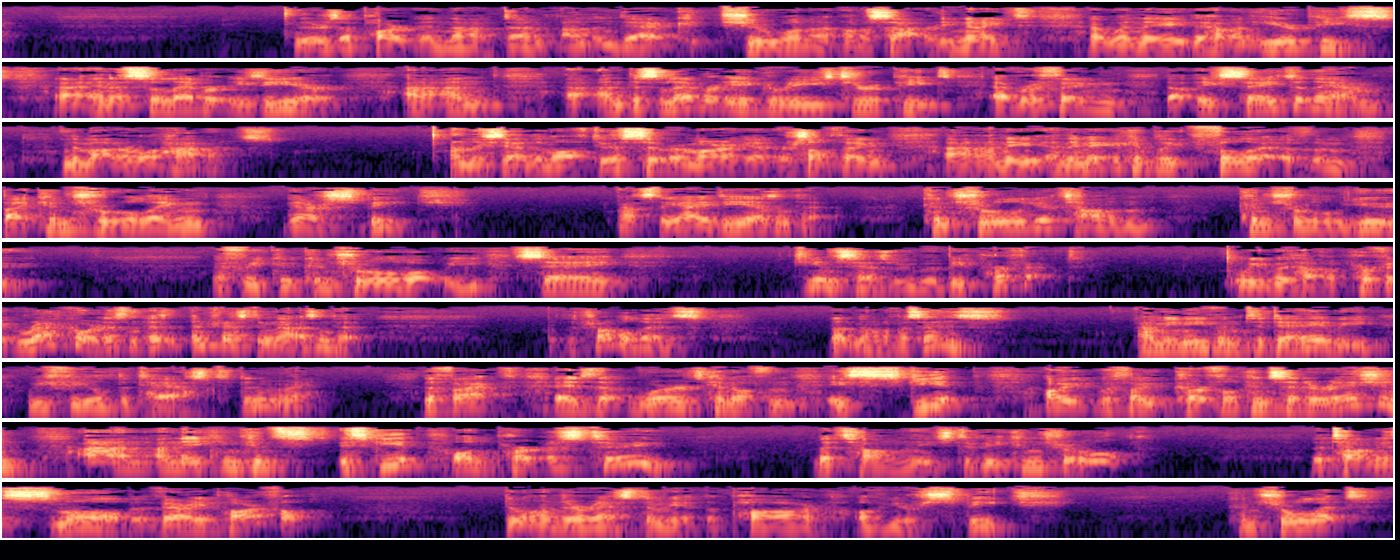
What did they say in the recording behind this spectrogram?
There's a part in that um, Ant and Dec show on a, on a Saturday night uh, when they, they have an earpiece uh, in a celebrity's ear, uh, and, uh, and the celebrity agrees to repeat everything that they say to them, no matter what happens. And they send them off to a supermarket or something, uh, and, they, and they make a complete fool out of them by controlling their speech. That's the idea, isn't it? Control your tongue, control you. If we could control what we say, James says we would be perfect. We would have a perfect record. Isn't, isn't interesting that, isn't it? But the trouble is that none of us is. I mean, even today we, we failed the test, didn't we? The fact is that words can often escape out without careful consideration, and, and they can cons- escape on purpose too. The tongue needs to be controlled. The tongue is small but very powerful. Don't underestimate the power of your speech. Control it,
